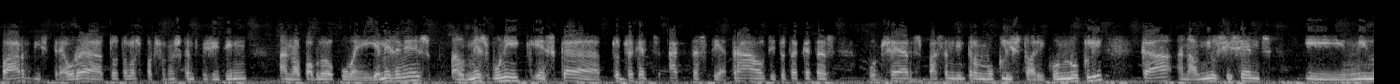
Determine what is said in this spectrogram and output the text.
per distreure a totes les persones que ens visitin en el poble del Cuber. I a més a més, el més bonic és que tots aquests actes teatrals i tots aquests concerts passen dintre el nucli històric, un nucli que en el 1600 i 1000,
